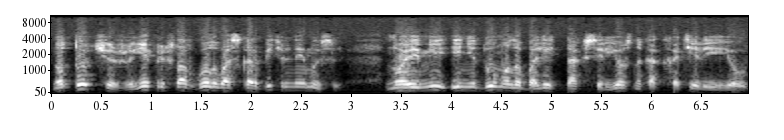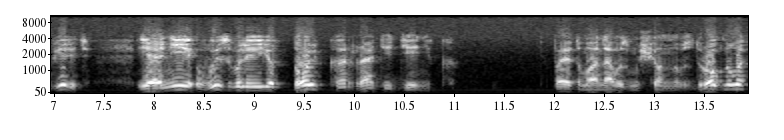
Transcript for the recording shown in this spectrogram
Но тотчас же ей пришла в голову оскорбительная мысль. Но Эми и не думала болеть так серьезно, как хотели ее уверить, и они вызвали ее только ради денег. Поэтому она возмущенно вздрогнула,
